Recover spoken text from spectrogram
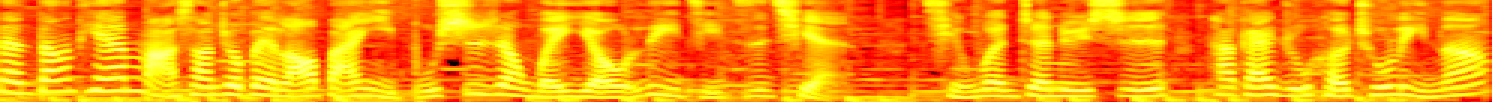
但当天马上就被老板以不适任为由立即资遣。请问郑律师，他该如何处理呢？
